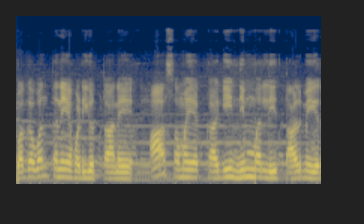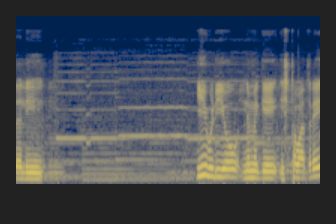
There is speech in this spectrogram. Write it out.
ಭಗವಂತನೇ ಹೊಡೆಯುತ್ತಾನೆ. ಆ ಸಮಯಕ್ಕಾಗಿ ನಿಮ್ಮಲ್ಲಿ ತಾಳ್ಮೆ ಇರಲಿ. ಈ ವಿಡಿಯೋ ನಿಮಗೆ ಇಷ್ಟವಾದರೆ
